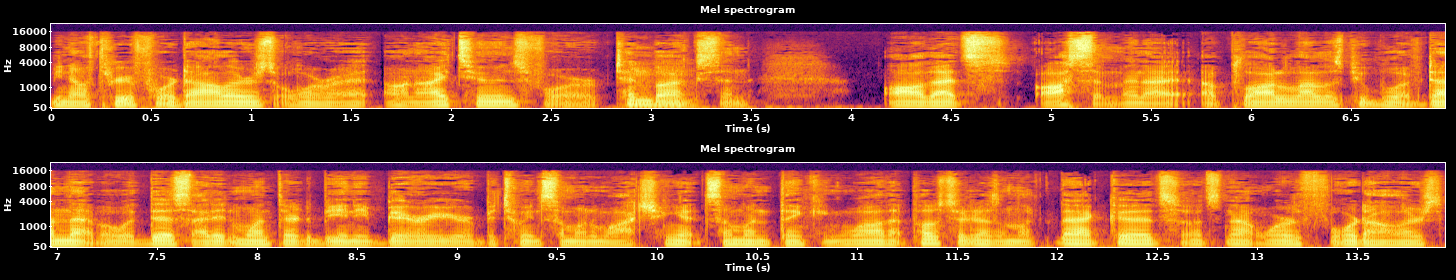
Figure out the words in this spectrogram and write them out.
you know, three or four dollars or at, on iTunes for 10 mm-hmm. bucks. And oh, that's awesome. And I applaud a lot of those people who have done that. But with this, I didn't want there to be any barrier between someone watching it, someone thinking, well, that poster doesn't look that good, so it's not worth four dollars.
